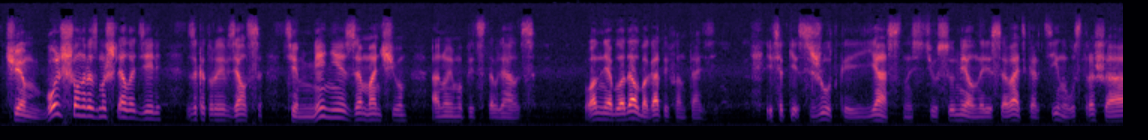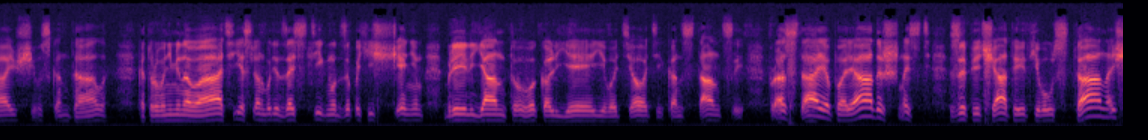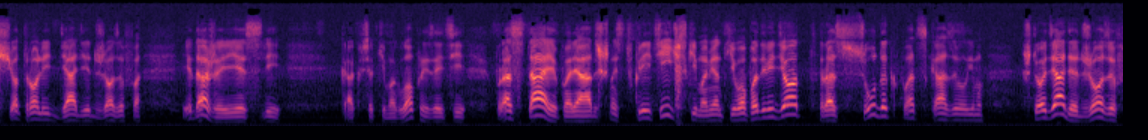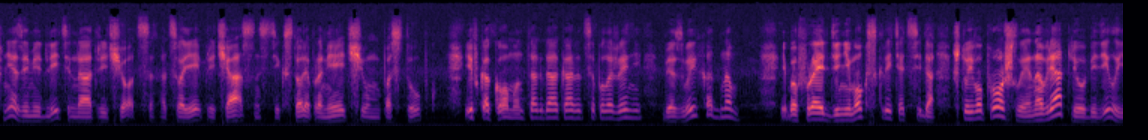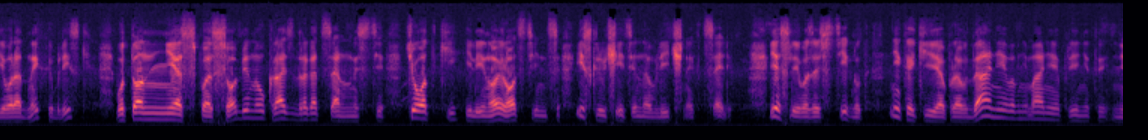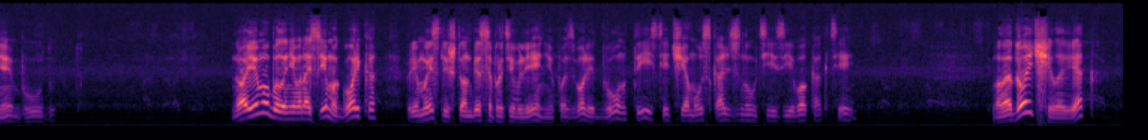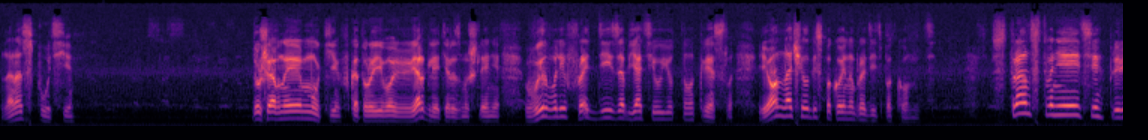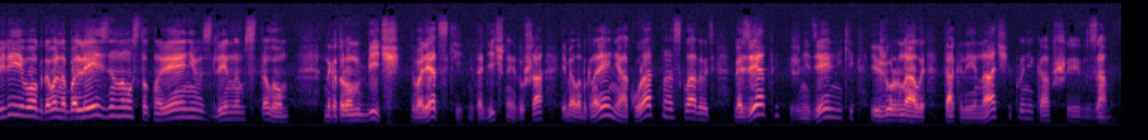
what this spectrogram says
Чем больше он размышлял о деле, за которое взялся, тем менее заманчивым оно ему представлялось. Он не обладал богатой фантазией и все-таки с жуткой ясностью сумел нарисовать картину устрашающего скандала, которого не миновать, если он будет застигнут за похищением бриллиантового колье его тети Констанции. Простая порядочность запечатает его уста насчет роли дяди Джозефа. И даже если, как все-таки могло произойти, Простая порядочность в критический момент его подведет, рассудок подсказывал ему, что дядя Джозеф незамедлительно отречется от своей причастности к столь опрометчивому поступку, и в каком он тогда окажется положении? Безвыходном, ибо Фредди не мог скрыть от себя, что его прошлое навряд ли убедило его родных и близких будто он не способен украсть драгоценности тетки или иной родственницы исключительно в личных целях. Если его застигнут, никакие оправдания во внимание приняты не будут. Но ему было невыносимо горько при мысли, что он без сопротивления позволит двум тысячам ускользнуть из его когтей. Молодой человек на распутье. Душевные муки, в которые его ввергли эти размышления, вырвали Фредди из объятий уютного кресла, и он начал беспокойно бродить по комнате. Странствования эти привели его к довольно болезненному столкновению с длинным столом, на котором бич, дворецкий, методичная душа, имел обыкновение аккуратно раскладывать газеты, еженедельники и журналы, так или иначе проникавшие в замок.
